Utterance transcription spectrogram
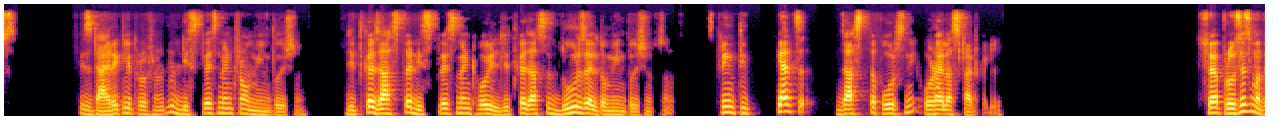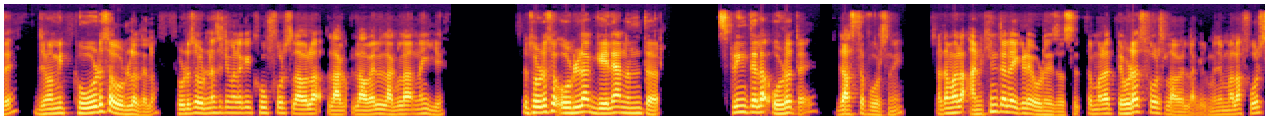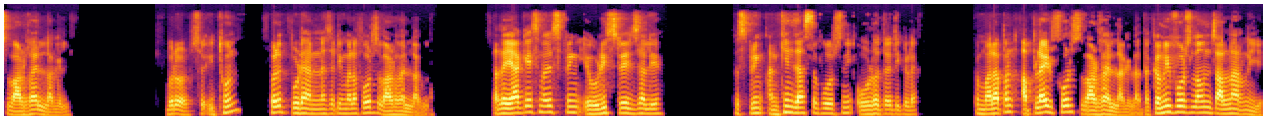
is directly proportional to displacement from mean position जितकं जास्त डिस्प्लेसमेंट होईल जितकं जास्त दूर जाईल तो मेन पोझिशनपासून स्प्रिंग तितक्याच जास्त फोर्सनी ओढायला स्टार्ट करेल. सो या प्रोसेसमध्ये जेव्हा मी थोडंसं ओढलं त्याला थोडंसं ओढण्यासाठी मला काही खूप फोर्स लावला लावायला लागला नाहीये. तर थोडंसं ओढला गेल्यानंतर स्प्रिंग त्याला ओढत आहे जास्त फोर्सने आता मला आणखीन त्याला इकडे ओढायचं असेल तर मला तेवढाच फोर्स लावायला लागेल म्हणजे मला फोर्स वाढवायला लागेल. बरोबर? सो इथून परत पुढे आणण्यासाठी मला फोर्स वाढवायला लागला. आता या केसमध्ये स्प्रिंग एवढी स्ट्रेच झाली आहे. तर स्प्रिंग आणखीन जास्त फोर्सनी ओढत आहे तिकडे. तर मला पण अप्लाइड फोर्स वाढवायला लागला. आता कमी फोर्स लावून चालणार नाहीये.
